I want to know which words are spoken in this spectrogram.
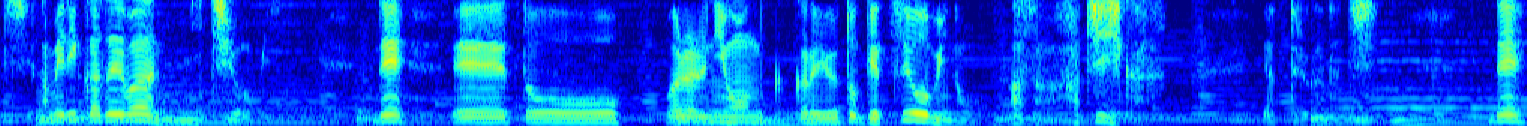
地、アメリカでは日曜日。で、えっ、ー、と、我々日本から言うと月曜日の朝8時からやってる形で、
